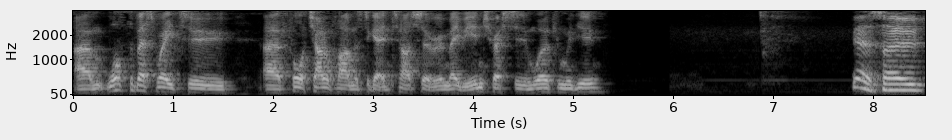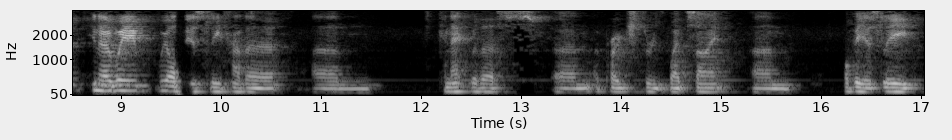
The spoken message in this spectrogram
Um, what's the best way to uh, for channel partners to get in touch that are maybe interested in working with you? Yeah, so you know we we obviously have a um, connect with us um, approach through the website. Um, obviously,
